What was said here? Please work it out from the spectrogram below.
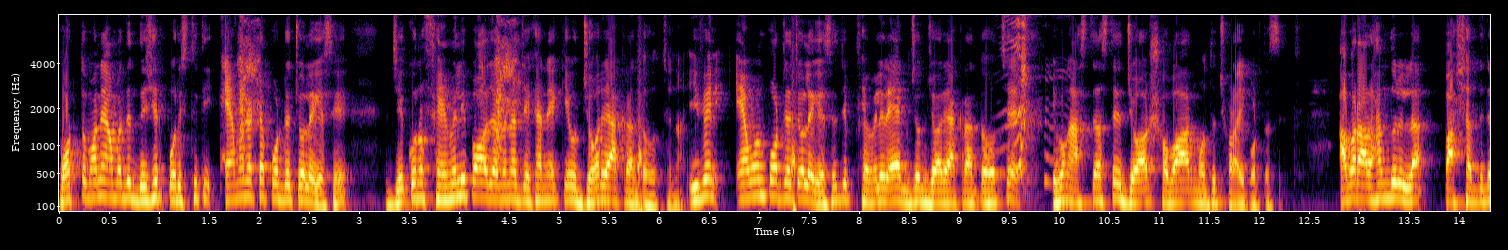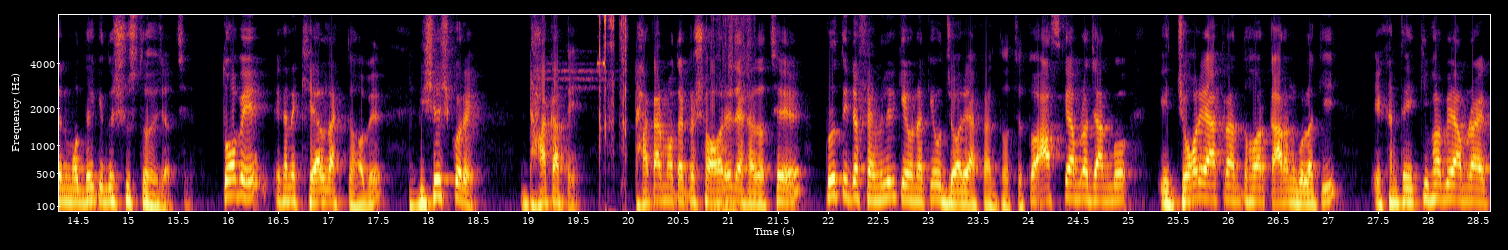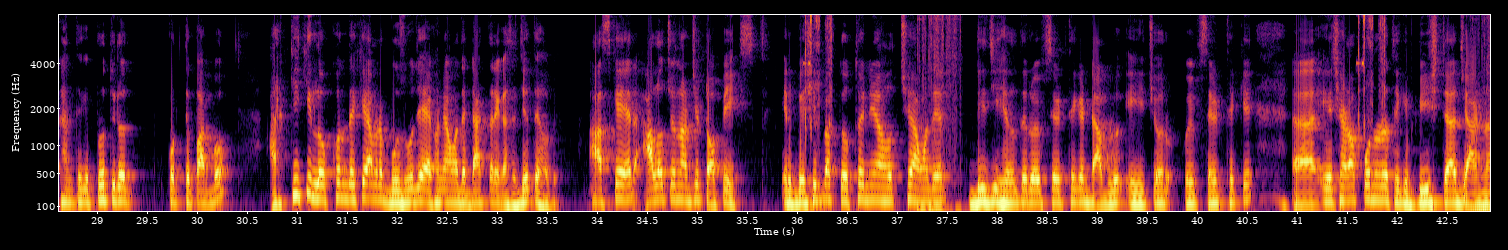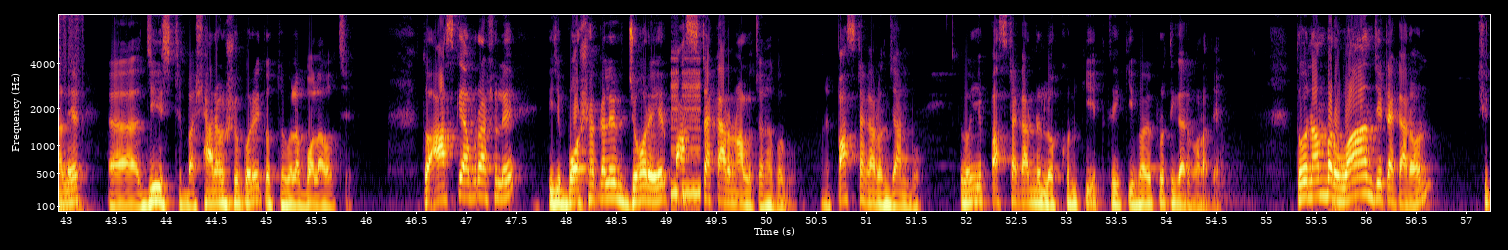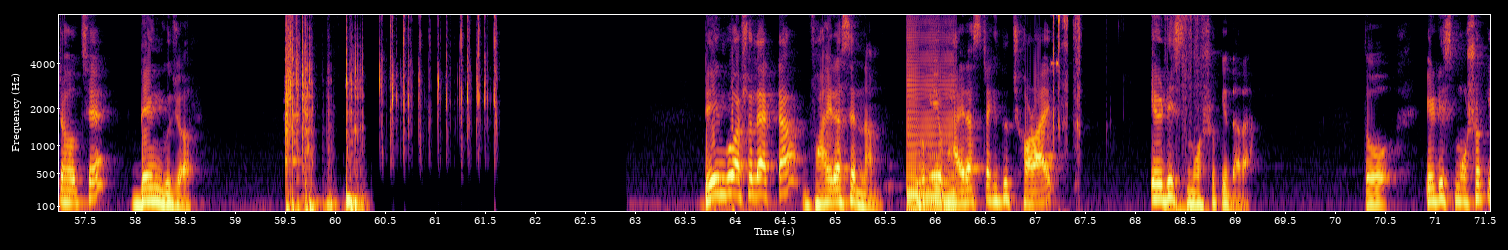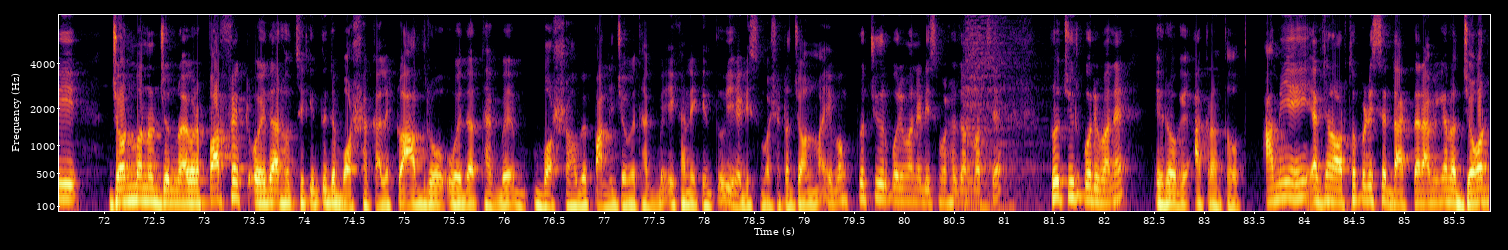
বর্তমানে আমাদের দেশের পরিস্থিতি এমন একটা পর্যায়ে চলে গেছে, যে কোনো ফ্যামিলি পাওয়া যাবে না যেখানে কেউ জ্বরে আক্রান্ত হচ্ছে না। ইভেন এমন পর্যায়ে চলে গেছে যে ফ্যামিলির একজন জ্বরে আক্রান্ত হচ্ছে এবং আস্তে আস্তে জ্বর সবার মধ্যে ছড়াই পড়তেছে। আবার আলহামদুলিল্লাহ পাঁচ সাত দিনের মধ্যে কিন্তু সুস্থ হয়ে যাচ্ছে। তবে এখানে খেয়াল রাখতে হবে, বিশেষ করে ঢাকাতে। ঢাকার মতো একটা শহরে দেখা যাচ্ছে প্রতিটা ফ্যামিলির কেউ না কেউ জ্বরে আক্রান্ত হচ্ছে। তো আজকে আমরা জানব, এই জ্বরে আক্রান্ত হওয়ার কারণগুলো কি? এখান থেকে কীভাবে আমরা এখান থেকে প্রতিরোধ করতে পারব। আর কি কি লক্ষণ দেখে আমরা বুঝব যে এখন আমাদের ডাক্তারের কাছে যেতে হবে। আজকের আলোচনার যে টপিকস এর বেশিরভাগ তথ্য নেওয়া হচ্ছে আমাদের ডিজি হেলথের ওয়েবসাইট থেকে ডাব্লিউএইচওর ওয়েবসাইট থেকে। এছাড়াও পনেরো থেকে বিশটা জার্নালের জিস্ট বা সারাংশ করে তথ্যগুলো বলা হচ্ছে। তো আজকে আমরা আসলে এই যে বর্ষাকালের জ্বরের পাঁচটা কারণ আলোচনা করব। মানে পাঁচটা কারণ জানব। এবং এই পাঁচটা কারণের লক্ষণ কি এটা থেকে কীভাবে প্রতিকার করা যায়? তো নাম্বার ওয়ান যেটা কারণ, সেটা হচ্ছে ডেঙ্গু জ্বর। ডেঙ্গু আসলে একটা ভাইরাসের নাম। এবং এই ভাইরাসটা কিন্তু ছড়ায় এডিস মশকি দ্বারা। তো এডিস মশকি জন্মানোর জন্য এবার পারফেক্ট ওয়েদার হচ্ছে কিন্তু যে বর্ষাকাল। একটু আর্দ্র ওয়েদার থাকবে, বর্ষা হবে, পানি জমে থাকবে। এখানে কিন্তু এডিস মশাটা জন্মায় এবং প্রচুর পরিমাণে এডিস মশা জন্মাচ্ছে, প্রচুর পরিমাণে এই রোগে আক্রান্ত হতো আমি এই একজন অর্থোপেডিক্সের ডাক্তার, আমি কেন জ্বর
